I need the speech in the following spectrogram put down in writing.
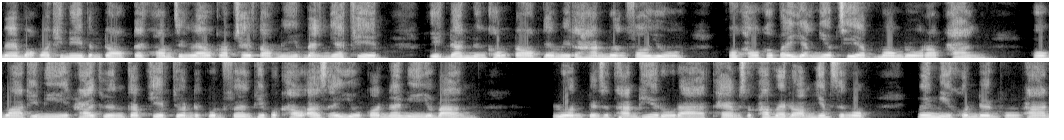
แม้บอกว่าที่นี่เป็นตอกแต่ความจริงแล้วกลับใช้ตอกนี้แบ่งแยกเขต อีกด้านหนึ่งของตอกยังมีทหารเมืองเฝ้าอยู่ พวกเขาเข้าไปอย่างเงียบเชียบมองดูรอบข้างพบว่าที่นี่คล้ายคลึงกับเขตจวนตระกูลเฟิงที่พวกเขาอาศัยอยู่ก่อนหน้านี้อยู่บ้างล้วนเป็นสถานที่หรูหราแถมสภาพแวดล้อมเยี่ยมสงบ ไม่มีคนเดินพลุงพล่าน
